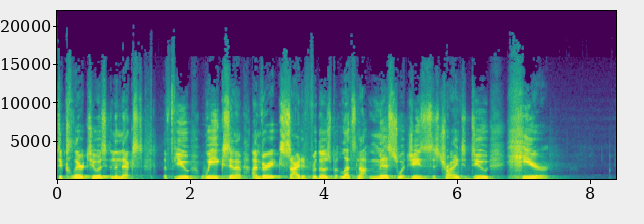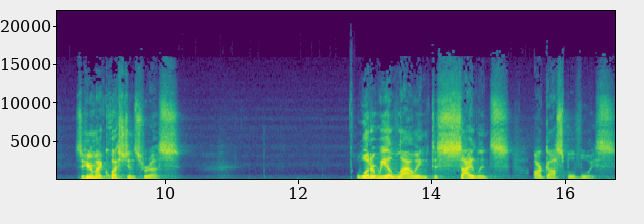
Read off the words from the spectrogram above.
declare to us in the next few weeks. And I'm, I'm very excited for those, but let's not miss what Jesus is trying to do here. So, here are my questions for us What are we allowing to silence our gospel voice?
